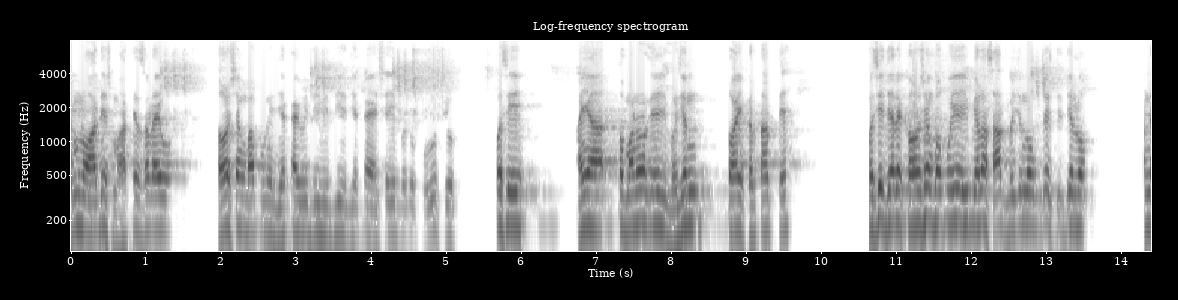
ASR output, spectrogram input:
એમનો આદેશ માથે ચડાવ્યો. તળસંગ બાપુની જે કાંઈ વિધિ વિધિ, જે કાંઈ હશે એ બધું પૂરું થયું. પછી અહીંયા તો માનો કે ભજન તો અહીં કરતા જ તે. પછી જ્યારે કળશંગ બાપુએ એ પહેલાં સાત ભજનનો ઉપદેશ દીધેલો અને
